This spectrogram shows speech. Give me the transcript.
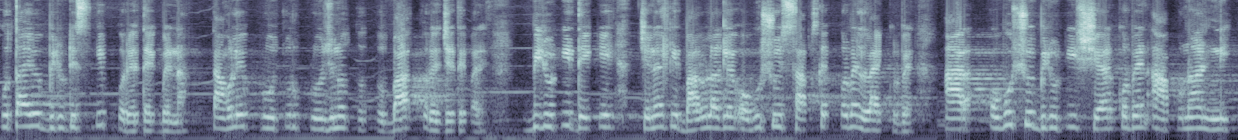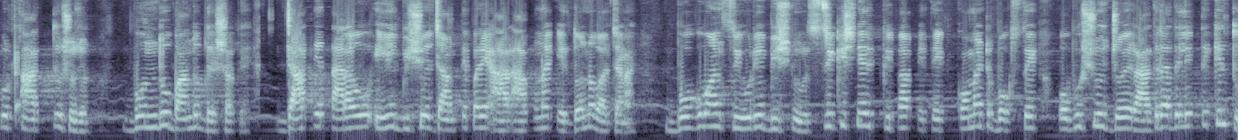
কোথায়ও ভিডিওটি স্কিপ করে দেখবেন না। তাহলে প্রচুর প্রয়োজনীয় তথ্য বাদ করে যেতে পারে। ভিডিওটি দেখে চ্যানেলটি ভালো লাগলে অবশ্যই সাবস্ক্রাইব করবেন, লাইক করবেন আর অবশ্যই ভিডিওটি শেয়ার করবেন আপনার নিকট আত্মীয় স্বজন, বন্ধু বান্ধবদের সাথে, যাতে তারাও এই বিষয়ে জানতে পারে আর আপনাকে ধন্যবাদ জানায়। ভগবান শ্রীহরি বিষ্ণুর শ্রীকৃষ্ণের কৃপা পেতে কমেন্ট বক্সে অবশ্যই জয় রাধে রাধে লিখতে কিন্তু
